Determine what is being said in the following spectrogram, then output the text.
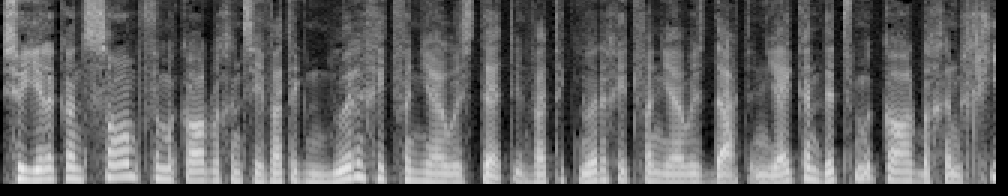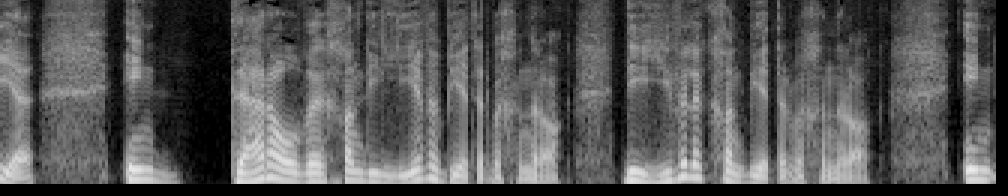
So julle kan saam vir mekaar begin sê wat ek nodig het van jou is dit en wat ek nodig het van jou is dat en jy kan dit vir mekaar begin gee en derhalwe gaan die lewe beter begin raak. Die huwelik gaan beter begin raak. En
